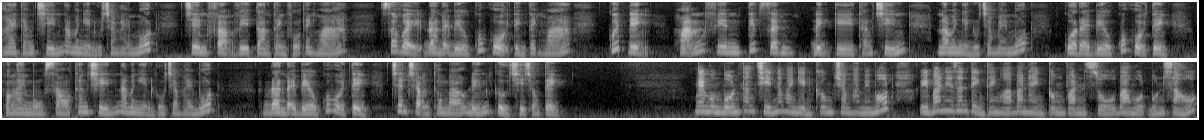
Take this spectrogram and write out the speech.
2 tháng 9 năm 2021 trên phạm vi toàn thành phố Thanh Hóa. Do vậy, đoàn đại biểu Quốc hội tỉnh Thanh Hóa quyết định hoãn phiên tiếp dân định kỳ tháng 9 năm 2021 của đại biểu Quốc hội tỉnh vào ngày 6 tháng 9 năm 2021. Đoàn đại biểu Quốc hội tỉnh trân trọng thông báo đến cử tri trong tỉnh. Ngày 4 tháng 9 năm 2021, Ủy ban nhân dân tỉnh Thanh Hóa ban hành công văn số 3146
